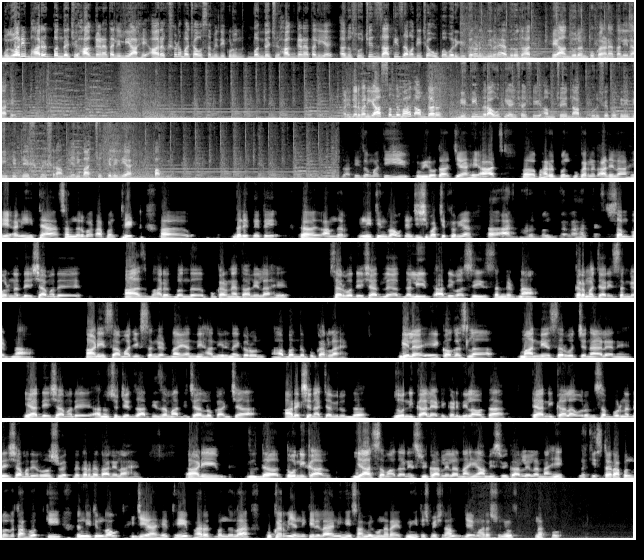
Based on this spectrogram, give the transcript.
बुधवारी भारत बंदची हाक देण्यात आलेली आहे. आरक्षण बचाव समितीकडून बंदची हाक देण्यात आली आहे. अनुसूचित जाती जमातीच्या उपवर्गीकरण निर्णयाविरोधात हे आंदोलन पुकारण्यात आलेलं आहे. आणि दरम्यान याच संदर्भात आमदार नितीन राऊत यांच्याशी आमचे नागपूरचे प्रतिनिधी हितेश मेश्राम यांनी बातचीत केलेली आहे. पाहूया. जाती जमाती विरोधात जे आहे आज भारत बंद पुकारण्यात आलेला आहे आणि त्या संदर्भात आपण थेट दलित नेते आमदार नितीन राऊत यांच्याशी बातचीत करूया. आज भारत बंद पुकारला आहात काय? संपूर्ण देशामध्ये आज भारत बंद पुकारण्यात आलेला आहे. सर्व देशातल्या दलित आदिवासी संघटना कर्मचारी संघटना आणि सामाजिक संघटना यांनी हा निर्णय करून हा बंद पुकारला आहे. गेल्या एक ऑगस्टला मान्य सर्वोच्च न्यायालयाने या देशामध्ये अनुसूचित जाती जमातीच्या लोकांच्या आरक्षणाच्या विरुद्ध जो निकाल या ठिकाणी दिला होता त्या निकालावरून संपूर्ण देशामध्ये रोष व्यक्त करण्यात आलेला आहे. आणि तो निकाल या समाजाने स्वीकारलेला नाही आम्ही स्वीकारलेला नाही. नक्कीच. तर आपण बघत आहोत की नितीन राऊत जे आहेत हे भारत बंदला पुकार यांनी केलेला आहे आणि हे सामील होणार आहेत. मी हितेश मेश्राम जय महाराष्ट्र न्यूज नागपूर.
